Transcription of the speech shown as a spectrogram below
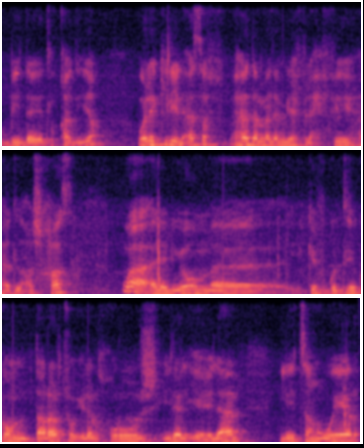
بداية القضية. ولكن للأسف هذا ما لم يفلح فيه هاد الأشخاص. وأنا اليوم آه، كيف قلت لكم اضطررت إلى الخروج إلى الإعلام لتنوير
